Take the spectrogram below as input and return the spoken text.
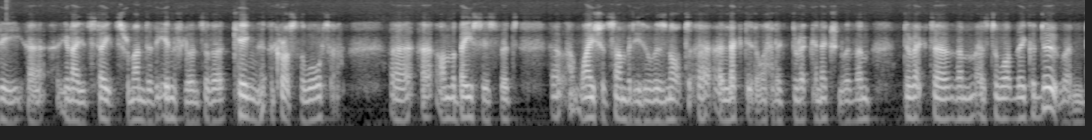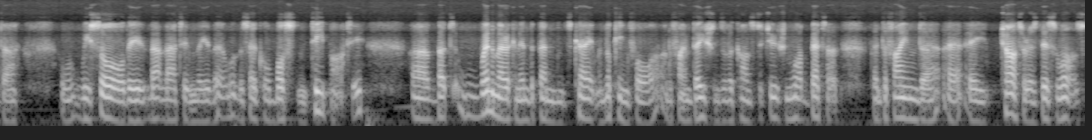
the uh, United States from under the influence of a king across the water uh, uh, on the basis that uh, why should somebody who was not elected or had a direct connection with them direct uh, them as to what they could do. And uh, we saw the, that, that in the, the, the so-called Boston Tea Party. Uh, but when American independence came and looking for the foundations of the Constitution, what better than to find uh, a, a, charter as this was,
